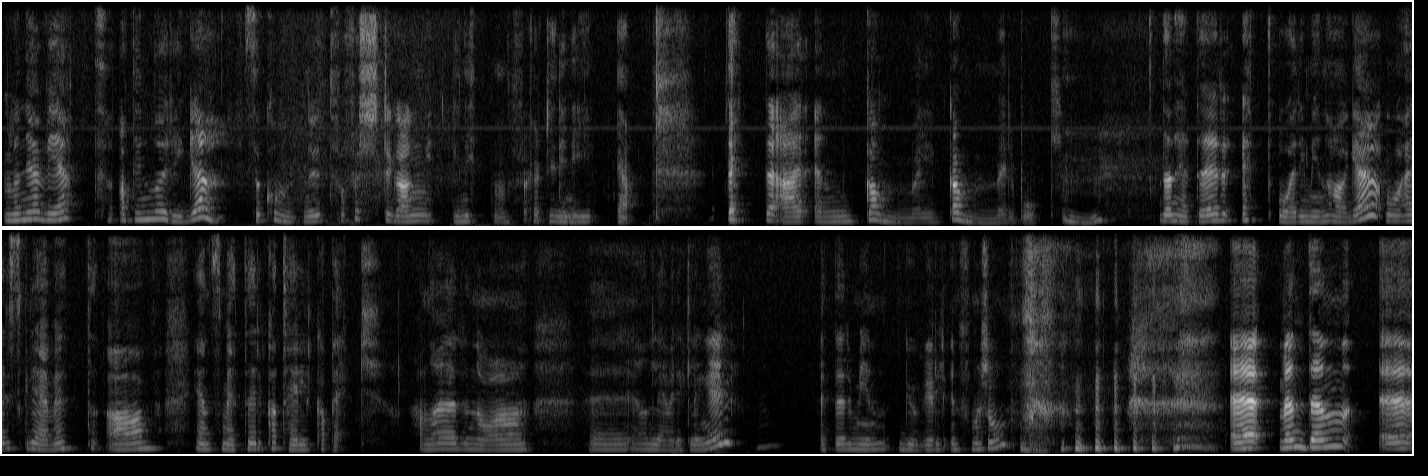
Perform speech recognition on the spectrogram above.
Men jeg vet at i Norge så kom den ut for første gang i 1949. 49. Ja. Dette er en gammel, gammel bok. Mm. Den heter 'Ett år i min hage' og er skrevet av en som heter Catel Capek. Han er nå eh, Han lever ikke lenger, etter min Google-informasjon. eh, men den eh,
